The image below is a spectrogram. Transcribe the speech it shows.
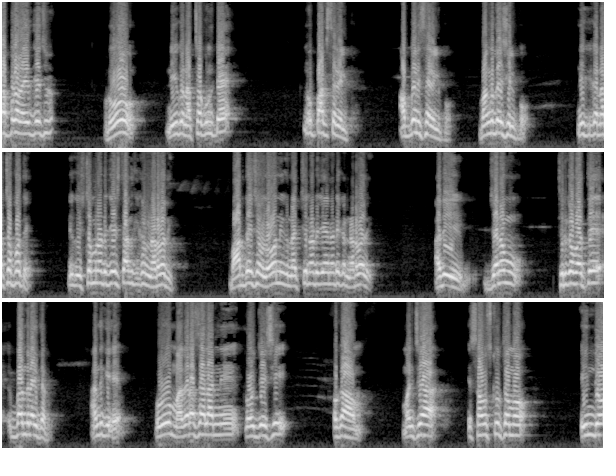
తప్పు కదా ఏది చేసుడు ఇప్పుడు నీకు నచ్చకుంటే నువ్వు పాకిస్తాన్ వెళ్ళిపో ఆఫ్ఘనిస్తాన్ వెళ్ళిపో బంగ్లాదేశ్ వెళ్ళిపో. నీకు ఇక నచ్చపోతే నీకు ఇష్టం ఉన్నట్టు చేస్తానికి ఇక్కడ నడవది. భారతదేశంలో నీకు నచ్చినట్టు చేయనట్టు ఇక్కడ నడవది. అది జనము తిరగబడితే ఇబ్బందులు అవుతారు. అందుకే ఇప్పుడు మదరసాలన్నీ క్లోజ్ చేసి ఒక మంచిగా సంస్కృతమో హిందో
